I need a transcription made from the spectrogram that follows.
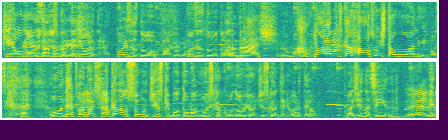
que é o nome do disco anterior, né? Coisas do Exatamente. coisas do, do Malandragem. Adoro a música House, onde tá o Oli. música. O Neto Fagundes nunca lançou um disco e botou uma música com o nome de um disco anterior teu? Imagina assim, é, meio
